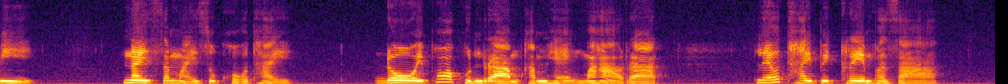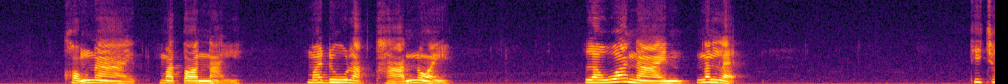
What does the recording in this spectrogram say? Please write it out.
ปี ในสมัยสุขโขทัย โดยพ่อขุนรามคำแหงมหาราช แล้วไทยไปเคลมภาษา ของนายมาตอนไหน มาดูหลักฐานหน่อย เราว่านายนั่นแหละ ที่ช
